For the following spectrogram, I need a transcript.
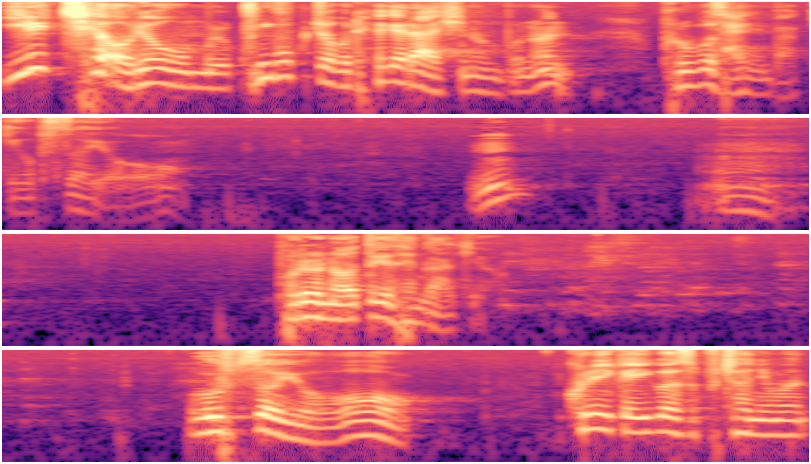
일체 어려움을 궁극적으로 해결하시는 분은 불보살님밖에 없어요. 응? 응. 보려는 어떻게 생각해요? 없어요. 그러니까 이것을 부처님은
